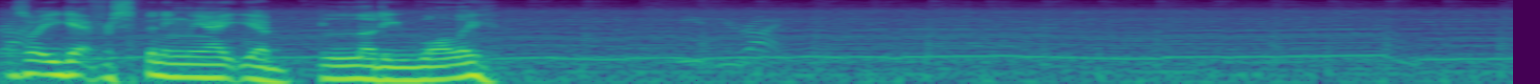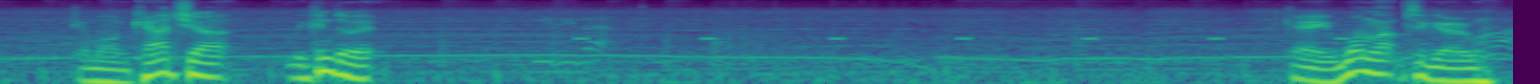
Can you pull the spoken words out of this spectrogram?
That's what you get for spinning me out, you bloody wally. Come on, catch up. We can do it. Okay, one lap to go.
